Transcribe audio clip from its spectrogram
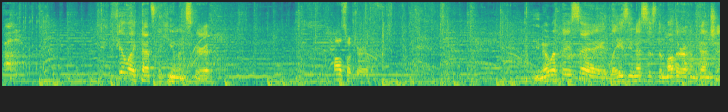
I feel like that's the human spirit. Also true. You know what they say, laziness is the mother of invention.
